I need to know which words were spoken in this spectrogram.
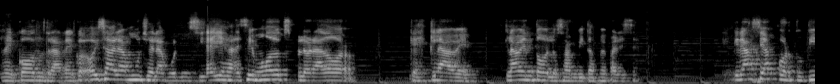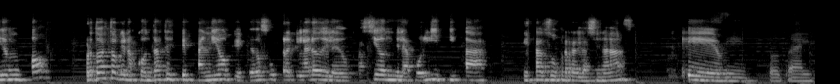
Recontra, hoy se habla mucho de la curiosidad y es ese modo explorador que es clave, clave en todos los ámbitos, me parece. Gracias por tu tiempo por todo esto que nos contaste, este paneo que quedó súper claro de la educación, de la política, que están súper relacionadas. Eh, sí, total.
